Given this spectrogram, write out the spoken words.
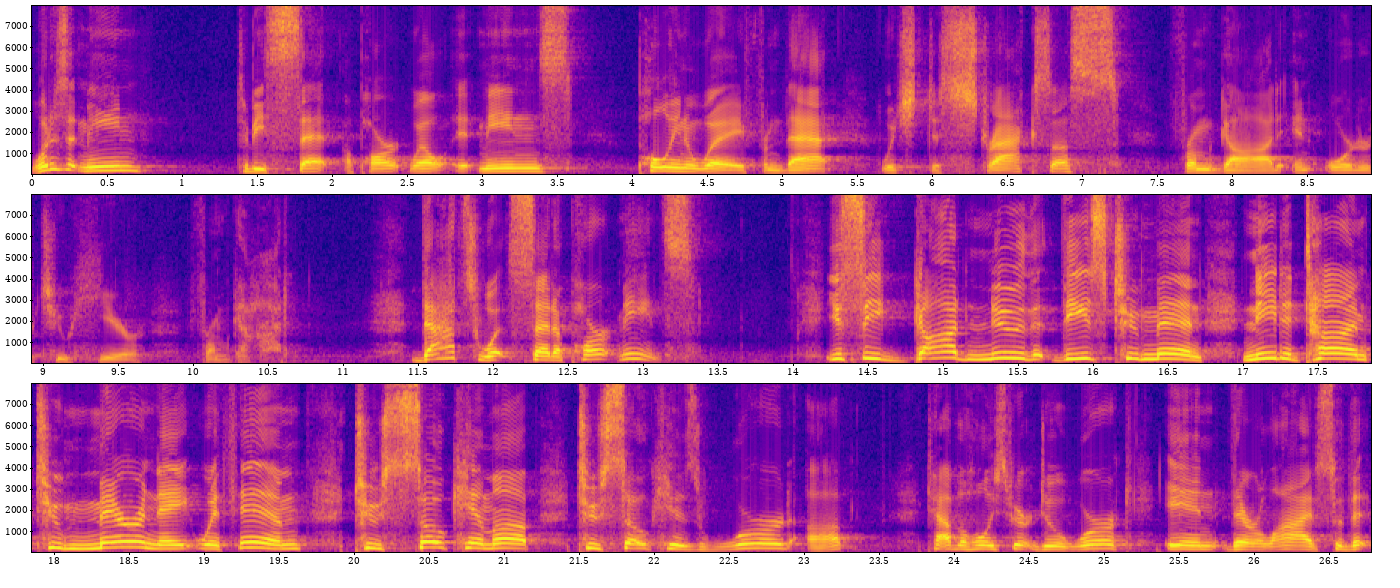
What does it mean to be set apart? Well, it means pulling away from that which distracts us from God in order to hear from God. That's what set apart means. You see, God knew that these two men needed time to marinate with Him, to soak Him up, to soak His Word up, to have the Holy Spirit do a work in their lives so that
